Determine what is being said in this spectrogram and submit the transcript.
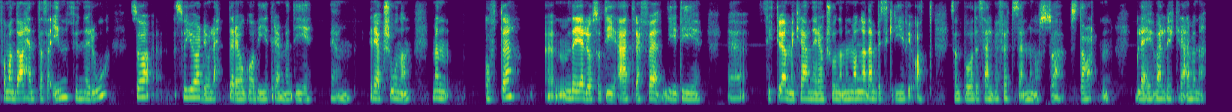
får man da henta seg inn, funnet ro, så, så gjør det jo lettere å gå videre med de um, reaksjonene. Men ofte, um, det gjelder også de jeg treffer, de, de uh, sitter jo igjen med krevende reaksjoner, men mange av dem beskriver jo at sånn, både selve fødselen, men også starten ble veldig krevende.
